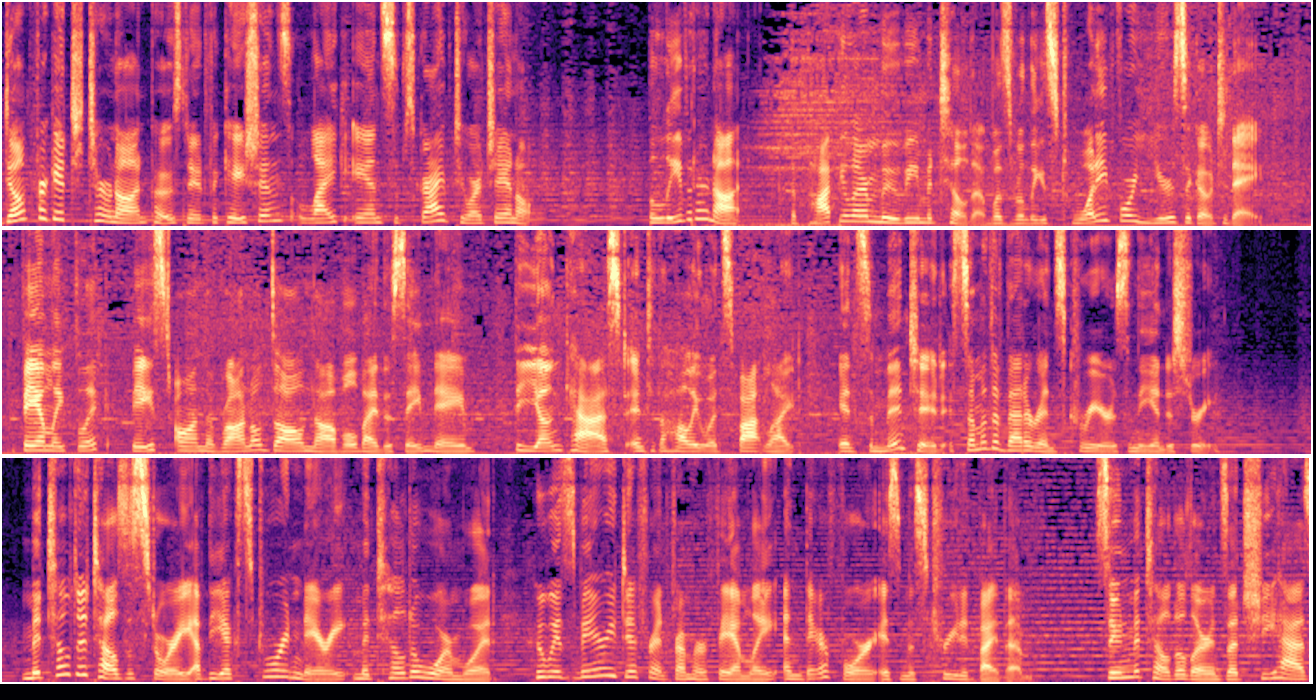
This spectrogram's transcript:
Don't forget to turn on post notifications, like, and subscribe to our channel. Believe it or not, the popular movie Matilda was released 24 years ago today. Family flick based on the Roald Dahl novel by the same name, the young cast into the Hollywood spotlight and cemented some of the veterans' careers in the industry. Matilda tells the story of the extraordinary Matilda Wormwood, who is very different from her family and therefore is mistreated by them. Soon, Matilda learns that she has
